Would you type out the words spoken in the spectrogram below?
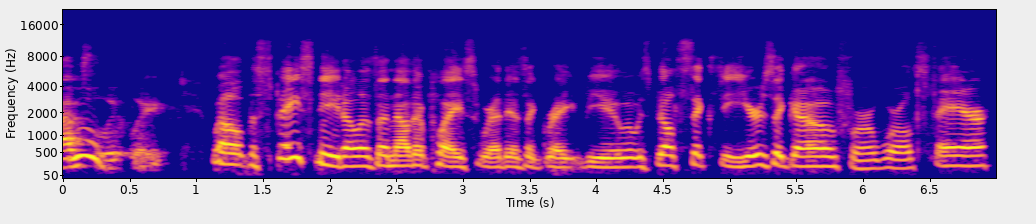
Absolutely. Ooh. Well, the Space Needle is another place where there's a great view. It was built 60 years ago for a World's Fair,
